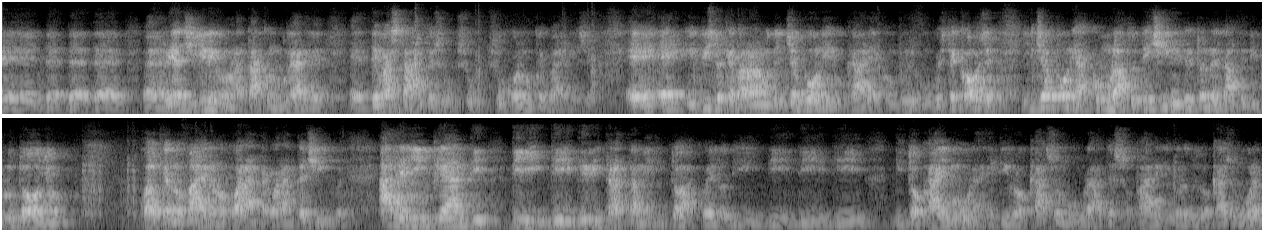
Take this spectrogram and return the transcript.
eh, de, de, de, reagire con un attacco nucleare devastante su, su, su, qualunque paese. E, visto che parlavamo del Giappone, Yukari ha concluso con queste cose, il Giappone ha accumulato decine di tonnellate di plutonio qualche anno fa erano 40-45, ha degli impianti di, di, di ritrattamento, ha quello di, di di Tokai Mura e di Roccaso Mura, adesso pare che quello di Roccaso Mura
